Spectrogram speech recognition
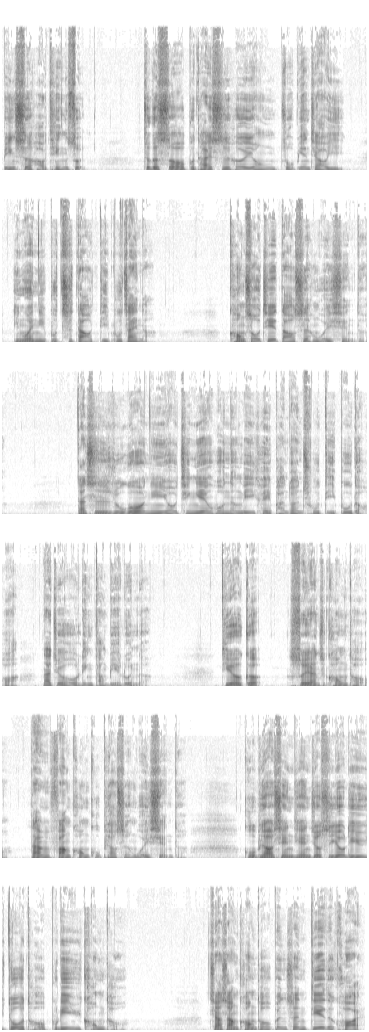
并设好停损。这个时候不太适合用左边交易，因为你不知道底部在哪，空手接刀是很危险的。但是如果你有经验或能力可以判断出底部的话，那就另当别论了。第二个，虽然是空头，但放空股票是很危险的。股票先天就是有利于多头，不利于空头。加上空头本身跌得快，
